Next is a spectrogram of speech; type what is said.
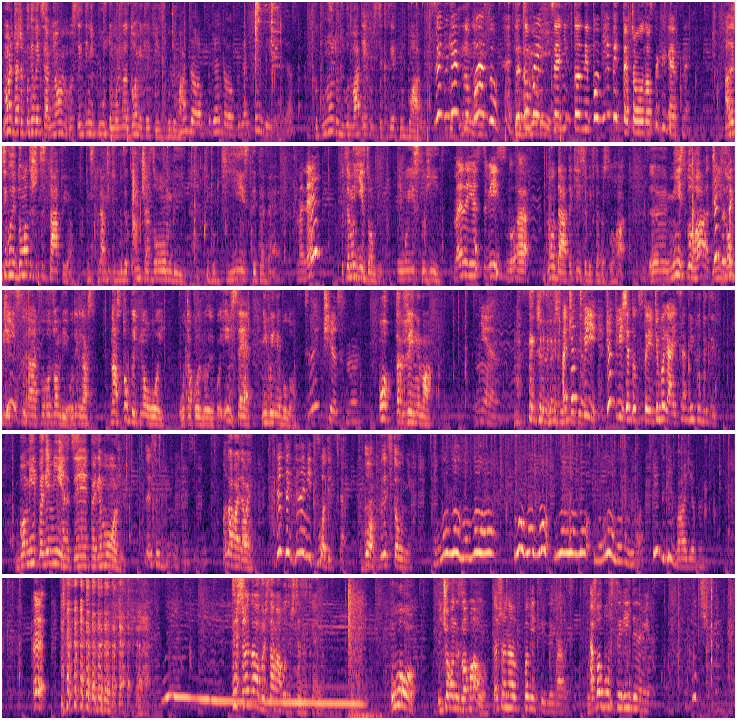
Можеш навіть подивитися, в ньому всередині пусто, можна домик якийсь Ну збудувати. добре, добре, ти виграв. Пропоную тут збудувати якусь секретну базу. Секретну Потрібно- базу? Ти Тут думаєш, це ніхто не помітить, те, що воно секретне? Але всі будуть думати, що це статуя. Насправді тут буде куча зомбі, які будуть їсти тебе. Мене? Це мої зомбі і мої слуги. У мене є свій слуга. Ну да, такий собі в тебе слуга. Е, мій слуга, твій це зомбі такий? на твого зомбі один раз наступить ногою у такої великої. І все, ніби й не було. Це не чесно. О, так вже й нема. Ні. А чого твій? Чого твій ще тут стоїть? Убирайся. Мій победив. Бо мій переміг, це переможе. Це все динаміт. Ну давай, давай. Де цей динаміт водиться? О, в Редстоуні. Ла-ла-ла-ла. Ла-ла-ла, ла-ла-ла, ла-ла-ла-ла. Підриваємо. Е! Ти що робиш? Сама будеш це застрелювати. О! Нічого не зламало. То, що воно в повітрі взірвалося. Або був сирий динаміт. Так ну чесно.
